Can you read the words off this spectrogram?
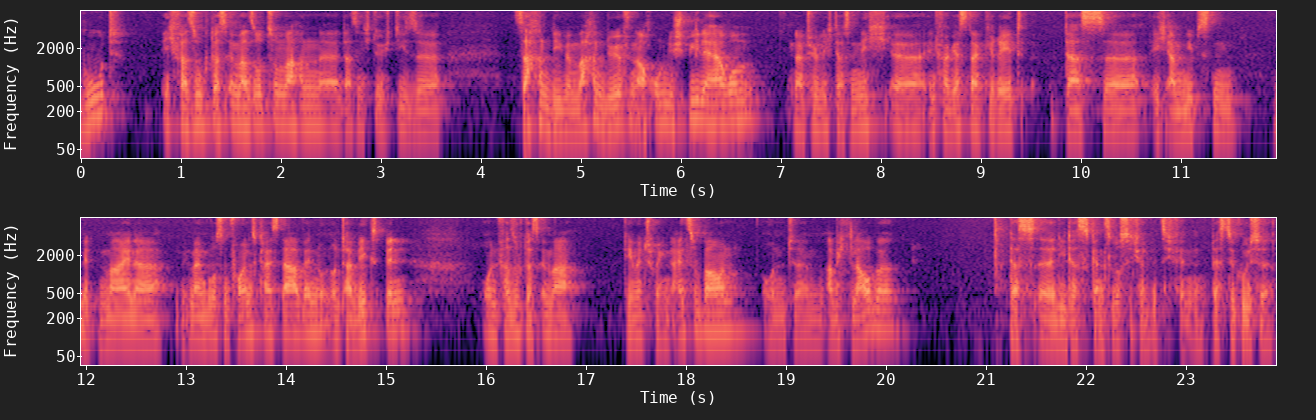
gut. Ich versuche das immer so zu machen, äh, dass ich durch diese Sachen, die wir machen dürfen, auch um die Spiele herum, natürlich das nicht äh, in Vergessenheit gerät, dass äh, ich am liebsten mit, meiner, mit meinem großen Freundeskreis da bin und unterwegs bin und versuche das immer dementsprechend einzubauen. Und, ähm, aber ich glaube, dass äh, die das ganz lustig und witzig finden. Beste Grüße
